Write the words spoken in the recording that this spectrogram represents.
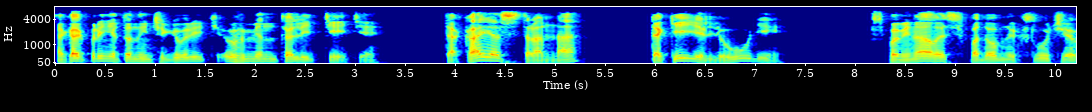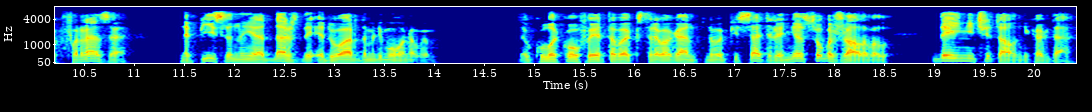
а, как принято нынче говорить, в менталитете. Такая страна, такие люди. Вспоминалась в подобных случаях фраза, написанная однажды Эдуардом Лимоновым. Кулаков этого экстравагантного писателя не особо жаловал, да и не читал никогда.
